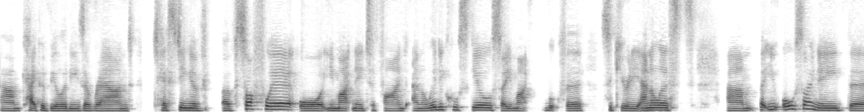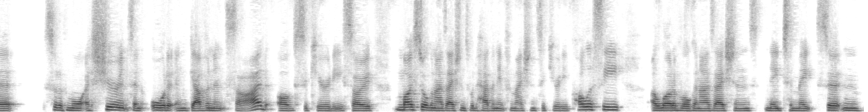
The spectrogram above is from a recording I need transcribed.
um, capabilities around testing of, of software, or you might need to find analytical skills. So you might look for security analysts. Um, but you also need the sort of more assurance and audit and governance side of security. So most organizations would have an information security policy. A lot of organizations need to meet certain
